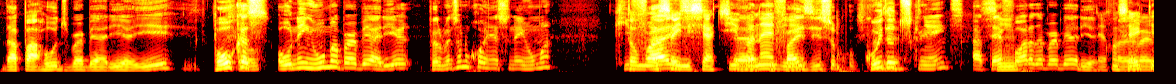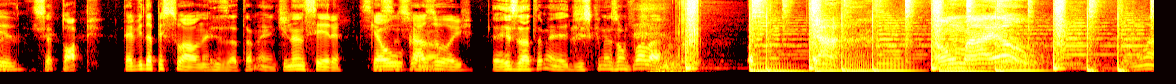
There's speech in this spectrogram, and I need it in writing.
da Parrudos Barbearia aí. Poucas ou nenhuma barbearia, pelo menos eu não conheço nenhuma, que Tomou faz, essa iniciativa, é, né? Que de- faz isso, cuida fazer. dos clientes até Sim. fora da barbearia. É, Com fora certeza. Isso é top. Até vida pessoal, né? Exatamente. Financeira, que é o caso hoje. É, exatamente, é disso que nós vamos falar. on my own. Vamos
